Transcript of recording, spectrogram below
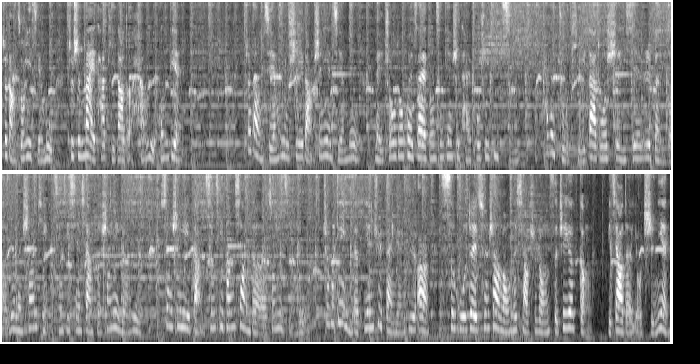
这档综艺节目就是麦他提到的寒武宫殿。这档节目是一档深夜节目，每周都会在东京电视台播出一集。它的主题大多是一些日本的热门商品、经济现象和商业人物。算是一档经济方向的综艺节目。这部电影的编剧板垣裕二似乎对村上隆和小池荣子这个梗比较的有执念，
